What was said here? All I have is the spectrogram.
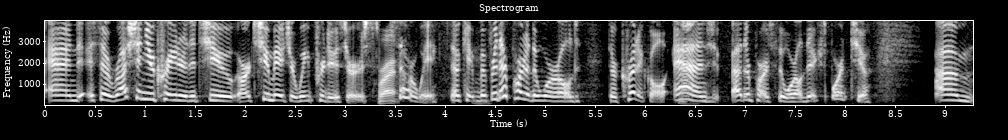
And so Russia and Ukraine are the two are two major wheat producers. Right. So are we. Okay, but for their part of the world, they're critical, and other parts of the world they export to. Um,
